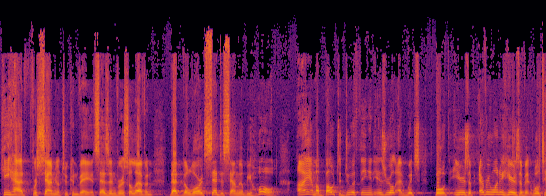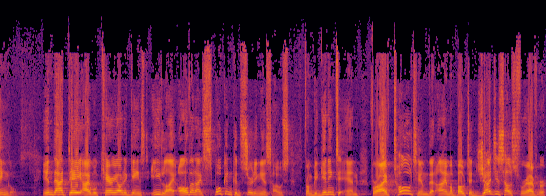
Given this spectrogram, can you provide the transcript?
He had for Samuel to convey. It says in verse 11 that the Lord said to Samuel, Behold, I am about to do a thing in Israel at which both ears of everyone who hears of it will tingle. In that day I will carry out against Eli all that I've spoken concerning his house from beginning to end, for I've told him that I am about to judge his house forever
